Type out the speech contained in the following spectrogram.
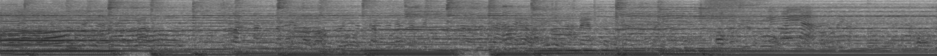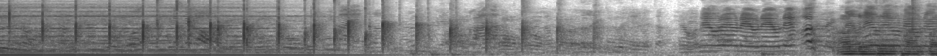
ง เออเอาแนวเพแนลวงแนวเพแนลวงแนผ่าวนแนไปว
